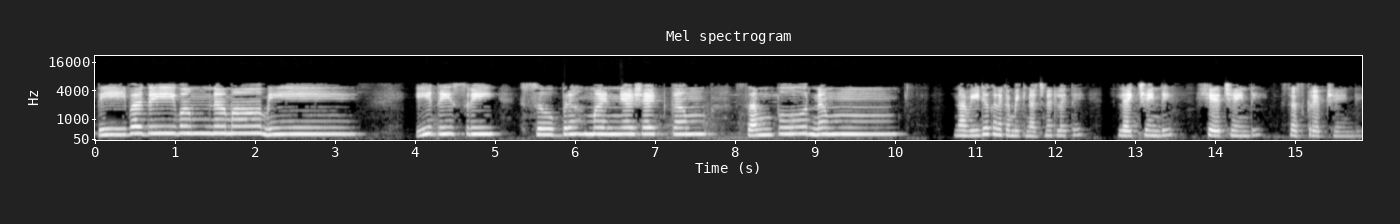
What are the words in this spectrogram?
దేవదేవం నమామి ఇది శ్రీ సుబ్రహ్మణ్య షట్కం సంపూర్ణం నా వీడియో కనుక మీకు నచ్చినట్లయితే లైక్ చేయండి షేర్ చేయండి సబ్స్క్రైబ్ చేయండి.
